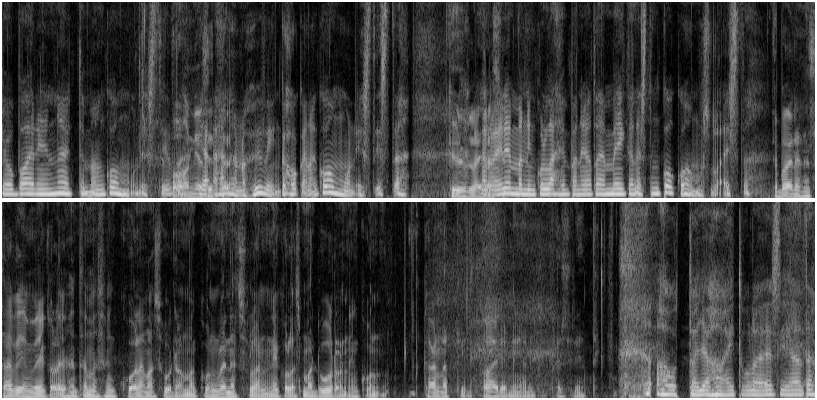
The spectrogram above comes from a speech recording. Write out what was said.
Joe Bidenin näyttämään kommunistilta. On, ja ja sitten, hän on hyvin kaukana kommunistista. Kyllä. Hän on sit, enemmän niin kuin lähempänä jotain meikäläisten kokoomuslaista. Ja Biden sai viime viikolla yhden tämmöisen kuolemasuudelman, kun Venezuelan Nicolas Maduro niin kuin kannatti Bidenia niin presidenttiksi. hai tulee sieltä.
